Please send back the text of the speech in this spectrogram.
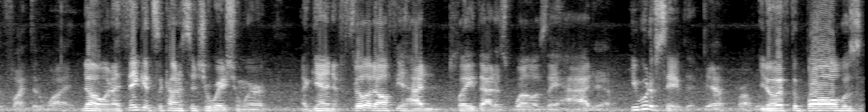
deflect it wide. No, and I think it's the kind of situation where again, if Philadelphia hadn't played that as well as they had, Yeah. he would have saved it. Yeah, probably. You know, if the ball was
